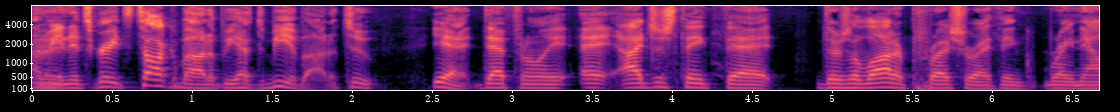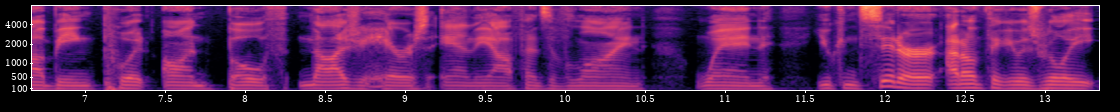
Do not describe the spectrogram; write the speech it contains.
I mean, it's great to talk about it, but you have to be about it too. Yeah, definitely. I, I just think that there's a lot of pressure, I think, right now being put on both Najee Harris and the offensive line when you consider, I don't think it was really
